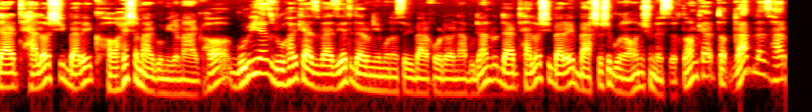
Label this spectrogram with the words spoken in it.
در تلاشی برای کاهش مرگ و میر مرگ ها گروهی از روحهایی که از وضعیت درونی مناسبی برخوردار نبودن رو در تلاشی برای بخشش گناهانشون استخدام کرد تا قبل از هر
